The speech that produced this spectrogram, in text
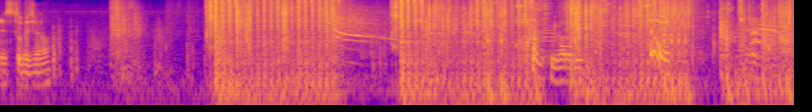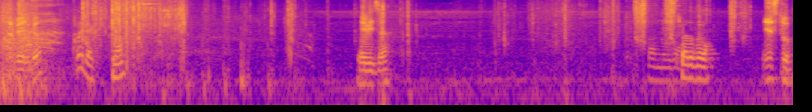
Więc tu będzie, no. Co on kurwa robi? Co jest? Zabiłeś go? Kurde, No. Nie widzę. Przeładowuję. Jest tu.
